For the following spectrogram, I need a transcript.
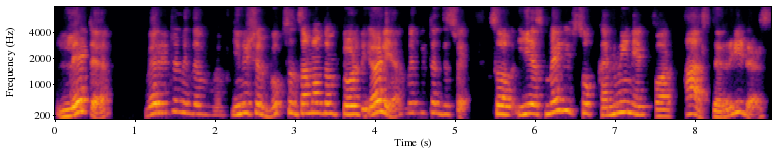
later were written in the initial books and some of them told earlier were written this way. So he has made it so convenient for us, the readers,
